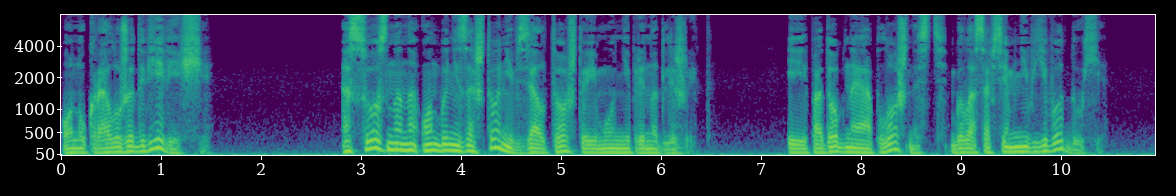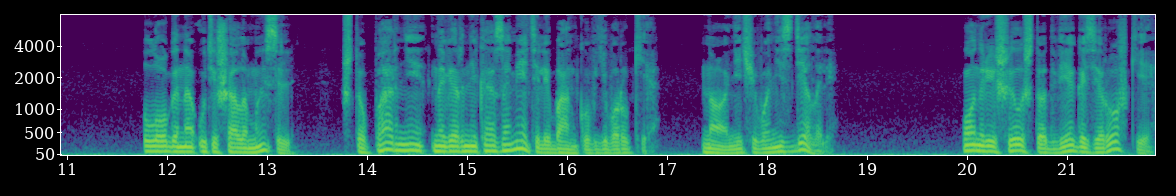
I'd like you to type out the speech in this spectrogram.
он украл уже две вещи. Осознанно он бы ни за что не взял то, что ему не принадлежит. И подобная оплошность была совсем не в его духе. Логана утешала мысль, что парни наверняка заметили банку в его руке, но ничего не сделали. Он решил, что две газировки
